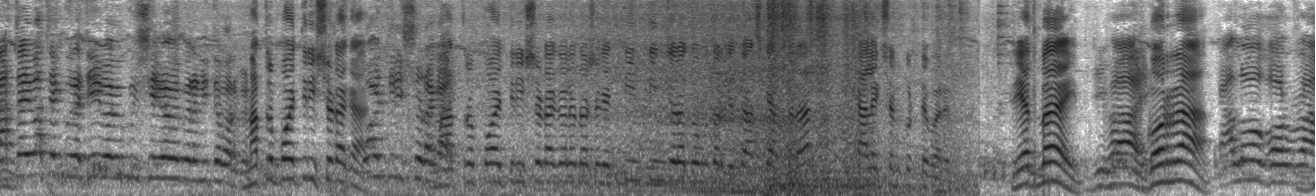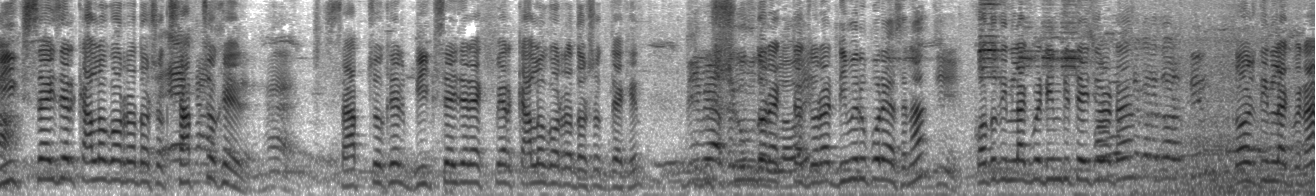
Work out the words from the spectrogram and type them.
যাচাই বাছাই করে যেইভাবে খুশি সেইভাবে করে নিতে পারবেন। মাত্র পঁয়ত্রিশশো টাকা? পঁয়ত্রিশশো টাকা। মাত্র পঁয়ত্রিশশো টাকা হলে দর্শক তিন তিন জোড়া কবুতর কিন্তু আজকে আপনারা কালেকশন করতে পারেন। রিয়াদ ভাই জি ভাই। গররা। কালো গররা। বিগ সাইজের কালো গররা দর্শক সাপ চোখের। হ্যাঁ। সাপ চোখের বিগ সাইজের এক পেয়ার কালো গররা দর্শক দেখেন। সুন্দর একটা জোড়া। ডিমের উপরে আছে না? কতদিন লাগবে ডিম দিতে এই জোড়াটা? দশ দিন। লাগবে না?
